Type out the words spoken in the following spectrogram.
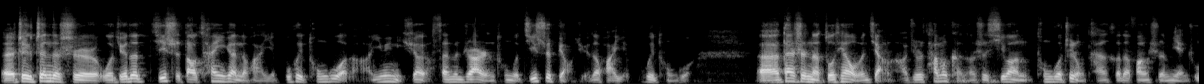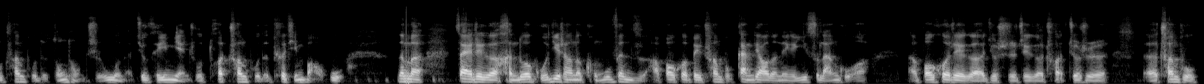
呃，这个真的是，我觉得即使到参议院的话，也不会通过的啊，因为你需要有三分之二人通过，即使表决的话，也不会通过。呃，但是呢，昨天我们讲了啊，就是他们可能是希望通过这种弹劾的方式免除川普的总统职务呢，就可以免除川川普的特勤保护。那么，在这个很多国际上的恐怖分子啊，包括被川普干掉的那个伊斯兰国，呃，包括这个就是这个川就是呃川普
